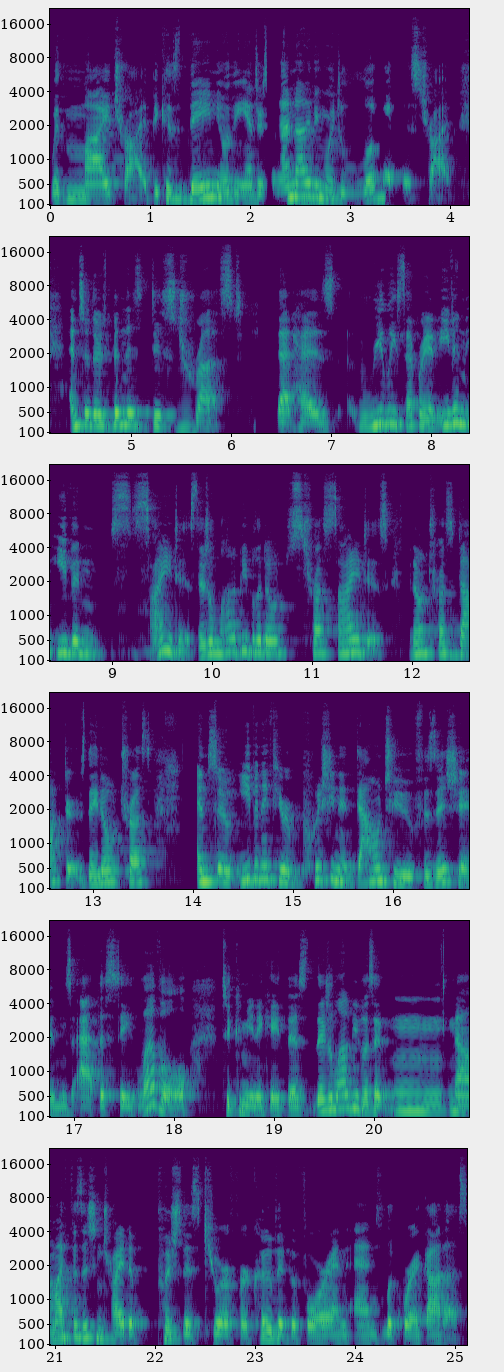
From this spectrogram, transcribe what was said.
with my tribe, because they mm-hmm. know the answers. And I'm not even going to look at this tribe. And so there's been this mm. distrust that has really separated even even scientists there's a lot of people that don't trust scientists they don't trust doctors they don't trust and so even if you're pushing it down to physicians at the state level to communicate this there's a lot of people that say mm, no nah, my physician tried to push this cure for covid before and and look where it got us.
